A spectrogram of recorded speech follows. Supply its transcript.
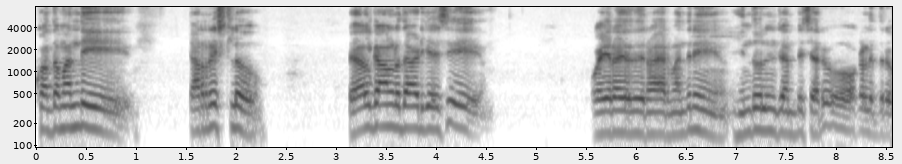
కొంతమంది టెర్రరిస్టులు పేల్గాంలో దాడి చేసి ఒక ఇరవై ఐదు ఇరవై ఆరు మందిని హిందువులను చంపేశారు. ఒకళ్ళిద్దరు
